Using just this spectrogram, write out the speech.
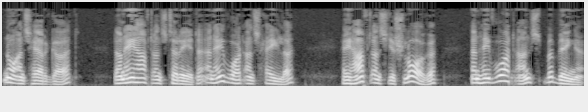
nou ans Herr God, dan hij heeft ons te redden en hij wordt ons heilen, hij heeft ons geslagen en hij wordt ons bebingen.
